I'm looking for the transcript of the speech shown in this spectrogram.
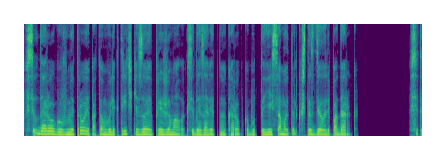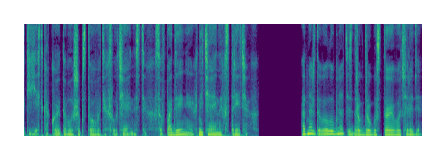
Всю дорогу в метро и потом в электричке Зоя прижимала к себе заветную коробку, будто ей самой только что сделали подарок. все таки есть какое-то волшебство в этих случайностях, совпадениях, нечаянных встречах. Однажды вы улыбнетесь друг другу, стоя в очереди,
